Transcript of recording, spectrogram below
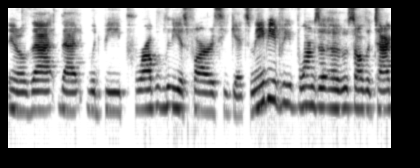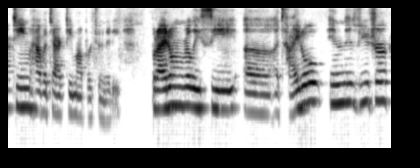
you know, that that would be probably as far as he gets. Maybe if he forms a, a solid tag team, have a tag team opportunity but I don't really see a, a, title in his future.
